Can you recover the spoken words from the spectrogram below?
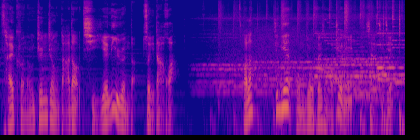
才可能真正达到企业利润的最大化。好了，今天我们就分享到这里，下期见。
